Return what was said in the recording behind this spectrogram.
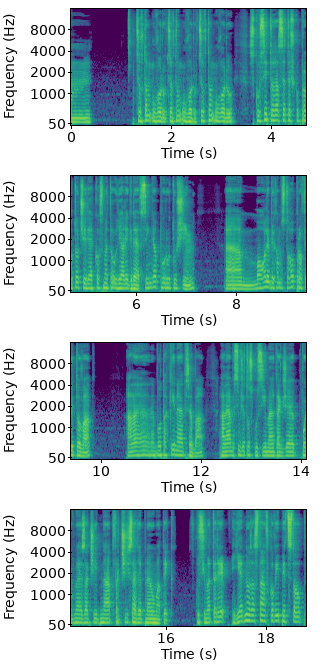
Um, co v tom úvodu, co v tom úvodu, co v tom úvodu. Zkusit to zase trošku protočit, jako jsme to udělali kde? V Singapuru tuším. Um, mohli bychom z toho profitovat, ale nebo taky ne třeba. Ale já myslím, že to zkusíme, takže pojďme začít na tvrdší sadě pneumatik. Zkusíme tedy jedno zastávkový pitstop.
